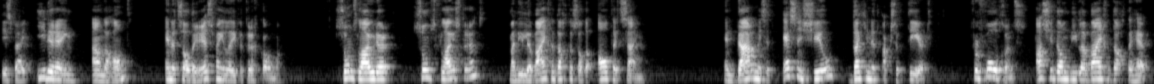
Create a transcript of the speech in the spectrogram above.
is bij iedereen aan de hand en het zal de rest van je leven terugkomen. Soms luider, soms fluisterend, maar die lawaai-gedachte zal er altijd zijn. En daarom is het essentieel dat je het accepteert. Vervolgens, als je dan die lawaai-gedachte hebt,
